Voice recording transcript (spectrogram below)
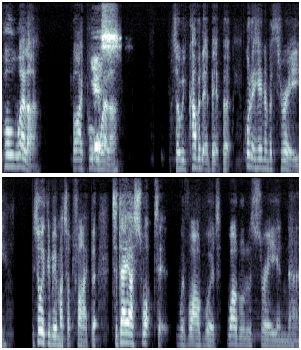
Paul Weller by Paul yes. Weller. So we've covered it a bit, but I've got it here number three. It's always going to be in my top five, but today I swapped it with Wildwood. Wildwood was three, and uh,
